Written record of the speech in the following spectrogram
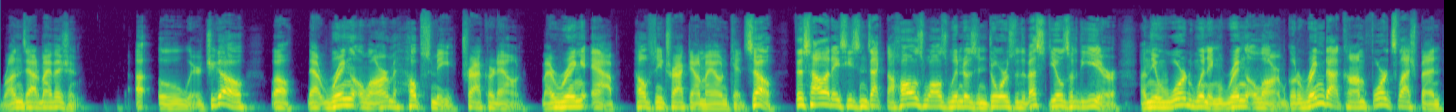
runs out of my vision. Uh oh, where'd you go? Well, that ring alarm helps me track her down. My ring app helps me track down my own kid. So this holiday season, deck the halls, walls, windows, and doors with the best deals of the year on the award winning Ring Alarm. Go to ring.com forward slash Ben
